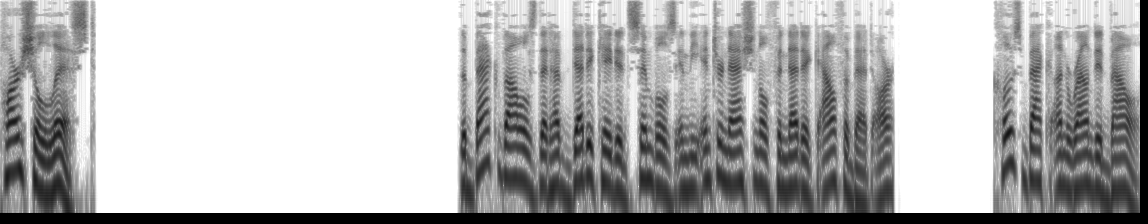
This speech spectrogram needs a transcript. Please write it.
Partial list. The back vowels that have dedicated symbols in the International Phonetic Alphabet are Close back unrounded vowel.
